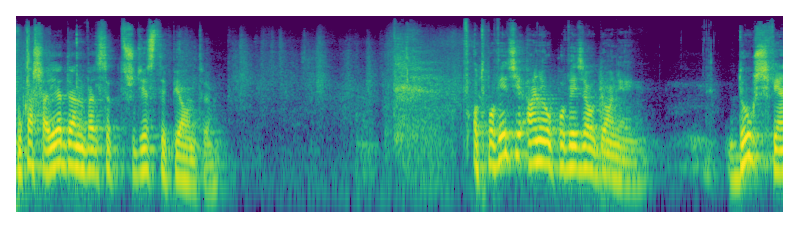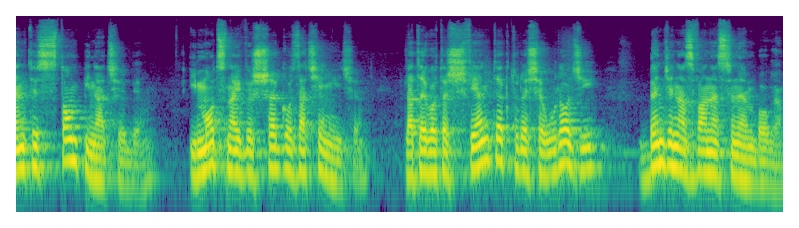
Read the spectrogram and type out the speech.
Łukasza 1, werset 35. Odpowiedzi anioł powiedział do niej: Duch Święty zstąpi na ciebie i moc Najwyższego zacieni cię. Dlatego też święte, które się urodzi, będzie nazwane synem Boga.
